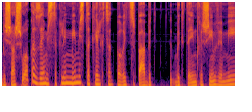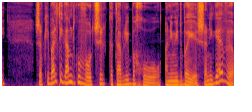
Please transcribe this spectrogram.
בשעשוע כזה מסתכלים מי מסתכל קצת ברצפה בק- בקטעים קשים ומי... עכשיו, קיבלתי גם תגובות של כתב לי בחור, אני מתבייש שאני גבר,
